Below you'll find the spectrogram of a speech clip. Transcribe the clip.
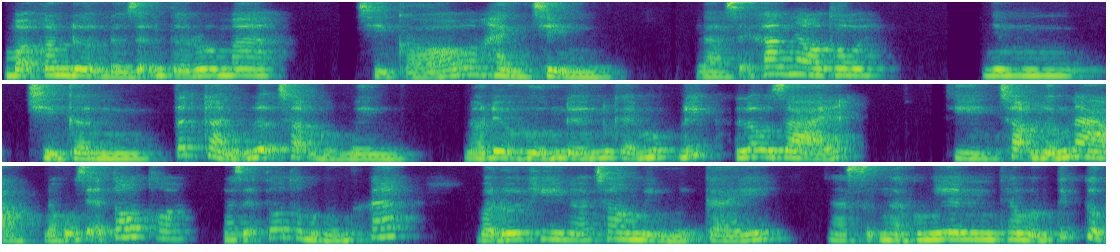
mọi con đường đều dẫn tới Roma. Chỉ có hành trình là sẽ khác nhau thôi. Nhưng chỉ cần tất cả những lựa chọn của mình nó đều hướng đến cái mục đích lâu dài ấy thì chọn hướng nào nó cũng sẽ tốt thôi nó sẽ tốt theo một hướng khác. Và đôi khi nó cho mình những cái à, sự ngạc nhiên theo hướng tích cực.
